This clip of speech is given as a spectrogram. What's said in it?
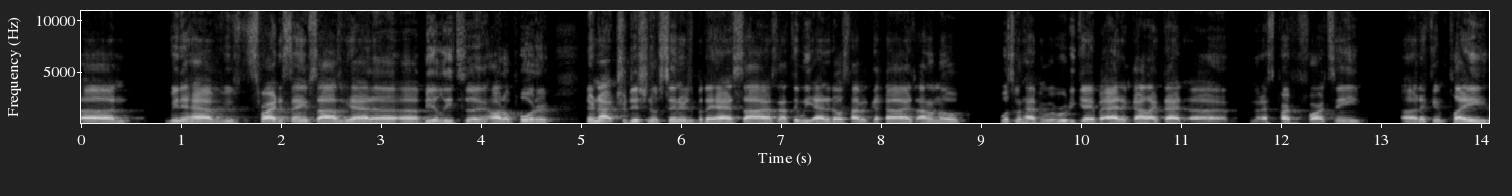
uh, we didn't have we was probably the same size. We had uh, uh, and Otto Porter. They're not traditional centers, but they had size. And I think we added those type of guys. I don't know what's going to happen with Rudy Gay, but adding a guy like that, uh, you know, that's perfect for our team. Uh, they can play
